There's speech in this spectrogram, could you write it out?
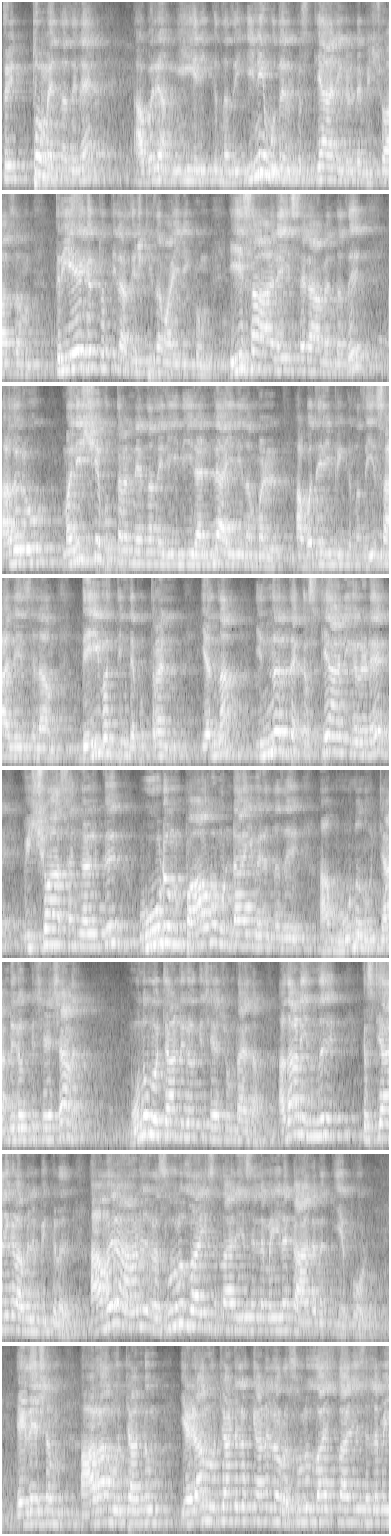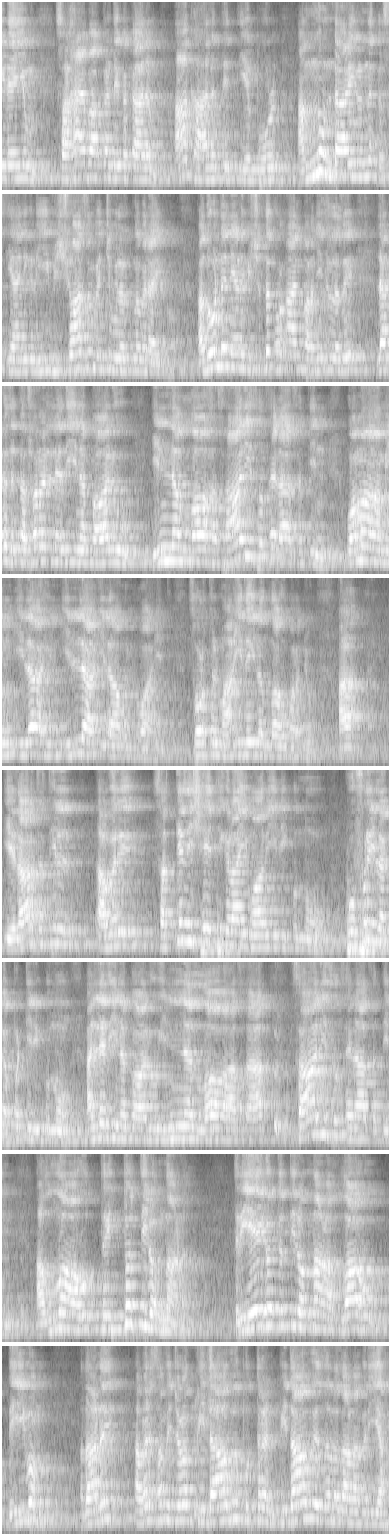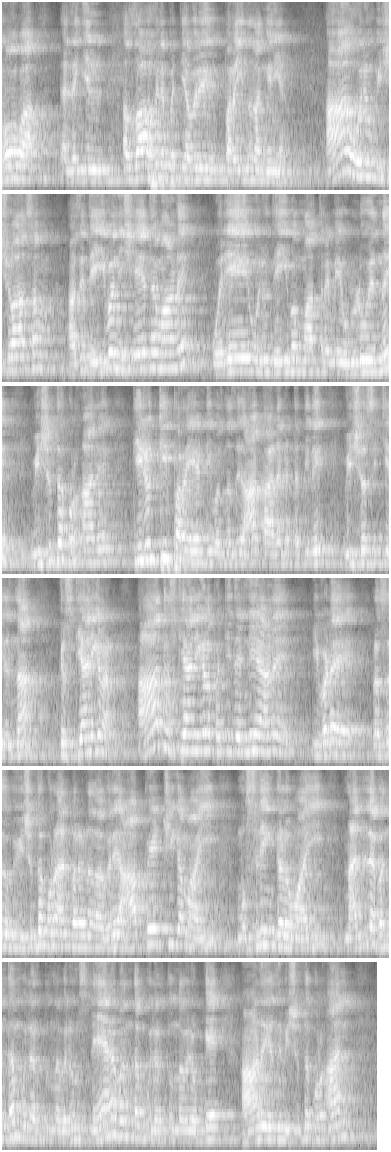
ത്രിത്വം എന്നതിനെ അവർ അംഗീകരിക്കുന്നത്. ഇനി മുതൽ ക്രിസ്ത്യാനികളുടെ വിശ്വാസം ത്രിയേകത്വത്തിൽ അധിഷ്ഠിതമായിരിക്കും. ഈസാ അലൈഹിസ്സലാം എന്നത് അതൊരു മനുഷ്യപുത്രൻ എന്ന രീതിയിലല്ല ഇനി നമ്മൾ അവതരിപ്പിക്കുന്നത്. ഈസാ അലൈഹിസ്സലാം ദൈവത്തിന്റെ പുത്രൻ എന്ന ഇന്നത്തെ ക്രിസ്ത്യാനികളുടെ വിശ്വാസങ്ങൾക്ക് ഊടും പാവും ഉണ്ടായി വരുന്നത് ആ മൂന്ന് നൂറ്റാണ്ടുകൾക്ക് ശേഷമാണ്. മൂന്ന് നൂറ്റാണ്ടുകൾക്ക് ശേഷം ഉണ്ടായതാണ്. അതാണ് ഇന്ന് ക്രിസ്ത്യാനികൾ അവലംബിക്കുന്നത്. അവരാണ് റസൂലുള്ളാഹി സ്വല്ലല്ലാഹി അലൈഹി വസല്ലമയുടെ കാലമെത്തിയപ്പോൾ. ഏകദേശം ആറാം നൂറ്റാണ്ടും ഏഴാം നൂറ്റാണ്ടിലൊക്കെയാണല്ലോ റസൂലുള്ളാഹി സ്വല്ലല്ലാഹി അലൈഹി വസല്ലമയുടെയും സഹാബാക്കളുടെയൊക്കെ കാലം. ആ കാലത്തെത്തിയപ്പോൾ അന്നുണ്ടായിരുന്ന ക്രിസ്ത്യാനികൾ ഈ വിശ്വാസം വെച്ച് പുലർത്തുന്നവരായിരുന്നു. അതുകൊണ്ട് തന്നെയാണ് വിശുദ്ധ ഖുർആൻ പറഞ്ഞിട്ടുള്ളത് ലഖദ് കഫറല്ലദീന ഖാലു ഇന്നല്ലാഹ സാലിസു വമാ മിൻ ഇലാഹിൻ ഇല്ലാ ഇലാഹുൽ വാഹിദ്. സൂറത്തുൽ മാഇദയിൽ അല്ലാഹു പറഞ്ഞു യഥാർത്ഥത്തിൽ അവർ സത്യനിഷേധികളായി മാറിയിരിക്കുന്നു കുഫ്രിൽ അകപ്പെട്ടിരിക്കുന്നു അല്ലദീന അള്ളാഹു ത്രിത്വത്തിലൊന്നാണ്. ത്രിയേകത്വത്തിൽ ഒന്നാണ് അള്ളാഹു ദൈവം. അതാണ് അവരെ സംബന്ധിച്ചോളം പിതാവ് പുത്രൻ. പിതാവ് എന്നുള്ളതാണ് അവർ യഹോവ അല്ലെങ്കിൽ അള്ളാഹുവിനെ പറ്റി അവർ പറയുന്നത് അങ്ങനെയാണ്. ആ ഒരു വിശ്വാസം അത് ദൈവനിഷേധമാണ് ഒരേ ഒരു ദൈവം മാത്രമേ ഉള്ളൂ എന്ന് വിശുദ്ധ ഖുർആന് തിരുത്തി പറയേണ്ടി വന്നത് ആ കാലഘട്ടത്തിൽ വിശ്വസിച്ചിരുന്ന ക്രിസ്ത്യാനികളാണ്. ആ ക്രിസ്ത്യാനികളെ പറ്റി തന്നെയാണ് ഇവിടെ വിശുദ്ധ ഖുർആൻ പറയുന്നത്. അവർ ആപേക്ഷികമായി മുസ്ലിങ്ങളുമായി നല്ല ബന്ധം പുലർത്തുന്നവരും സ്നേഹബന്ധം പുലർത്തുന്നവരൊക്കെ ആണ് എന്ന് വിശുദ്ധ ഖുർആൻ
